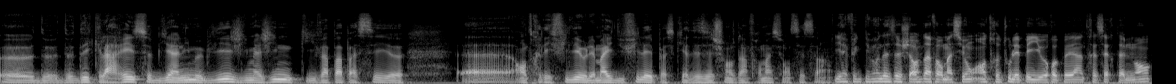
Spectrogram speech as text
euh, de, déclarer ce bien à l'immobilier. J'imagine qu'il ne va pas passer... Euh, euh, entre les filets ou les mailles du filet, parce qu'il y a des échanges d'informations, c'est ça Il y a effectivement des échanges d'informations entre tous les pays européens, très certainement.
